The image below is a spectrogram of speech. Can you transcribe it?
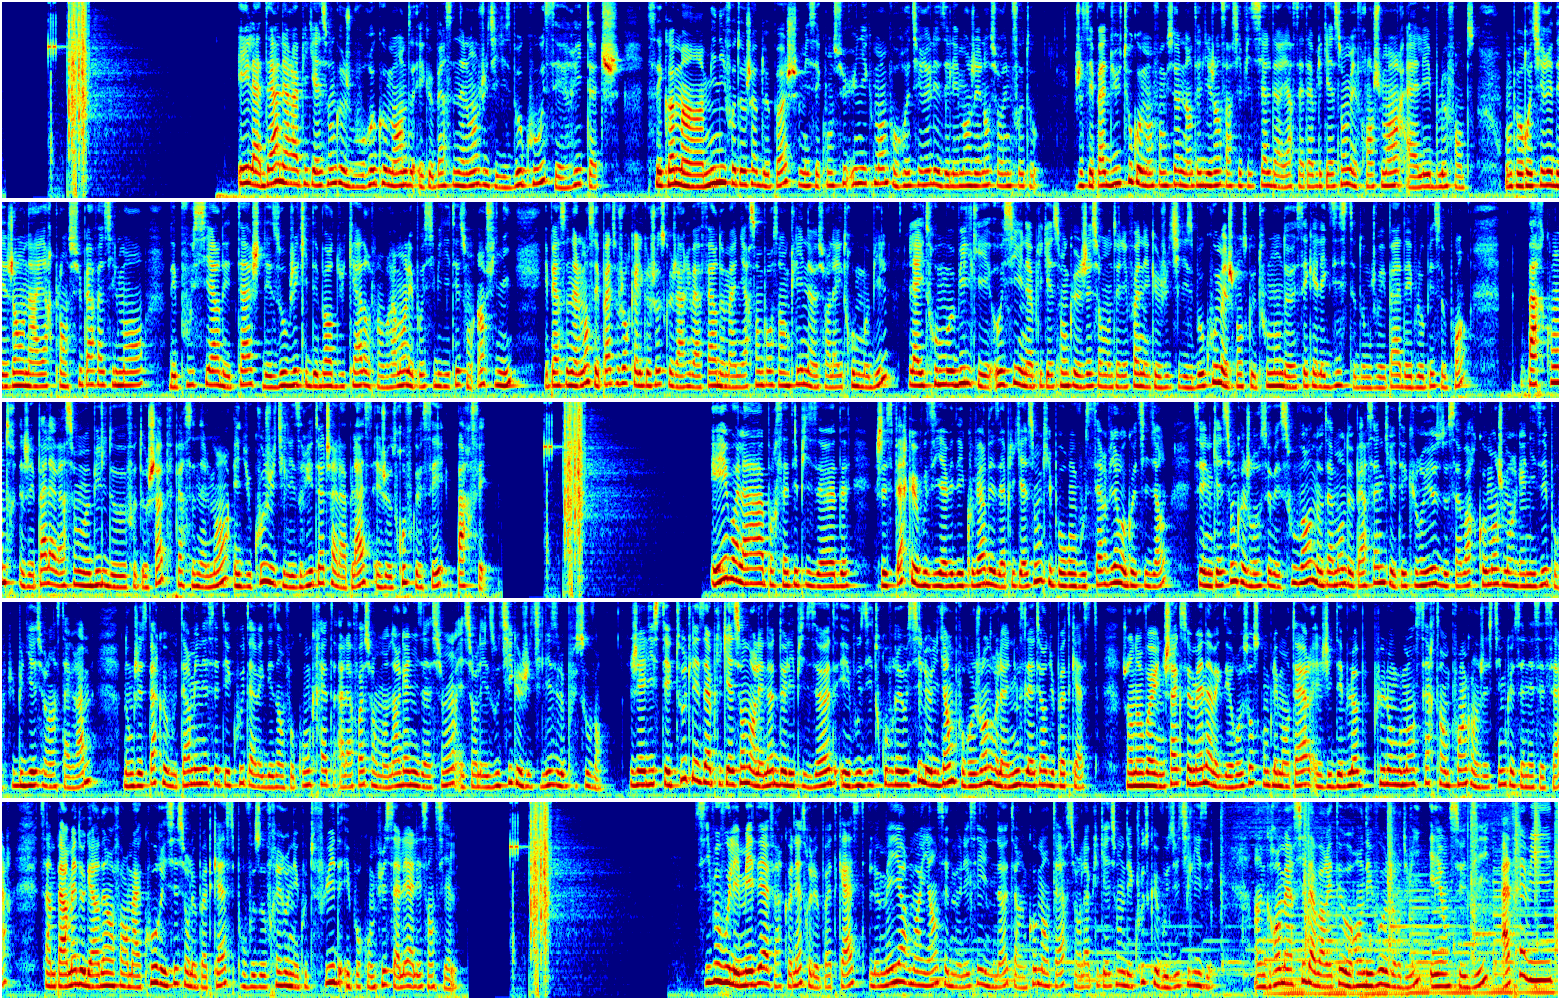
Et la dernière application que je vous recommande et que personnellement j'utilise beaucoup, c'est Retouch. C'est comme un mini Photoshop de poche, mais c'est conçu uniquement pour retirer les éléments gênants sur une photo. Je sais pas du tout comment fonctionne l'intelligence artificielle derrière cette application, mais franchement, elle est bluffante. On peut retirer des gens en arrière-plan super facilement, des poussières, des taches, des objets qui débordent du cadre, enfin vraiment les possibilités sont infinies. Et personnellement, c'est pas toujours quelque chose que j'arrive à faire de manière 100% clean sur Lightroom mobile. Lightroom mobile qui est aussi une application que j'ai sur mon téléphone et que j'utilise beaucoup, mais je pense que tout le monde sait qu'elle existe, donc je vais pas développer ce point. Par contre, j'ai pas la version mobile de Photoshop personnellement et du coup j'utilise Retouch à la place et je trouve que c'est parfait. Et voilà pour cet épisode. J'espère que vous y avez découvert des applications qui pourront vous servir au quotidien. C'est une question que je recevais souvent, notamment de personnes qui étaient curieuses de savoir comment je m'organisais pour publier sur Instagram. Donc j'espère que vous terminez cette écoute avec des infos concrètes à la fois sur mon organisation et sur les outils que j'utilise le plus souvent. J'ai listé toutes les applications dans les notes de l'épisode et vous y trouverez aussi le lien pour rejoindre la newsletter du podcast. J'en envoie une chaque semaine avec des ressources complémentaires et j'y développe plus longuement certains points quand j'estime que c'est nécessaire. Ça me permet de garder un format court ici sur le podcast pour vous offrir une écoute fluide et pour qu'on puisse aller à l'essentiel. Si vous voulez m'aider à faire connaître le podcast, le meilleur moyen c'est de me laisser une note et un commentaire sur l'application d'écoute que vous utilisez. Un grand merci d'avoir été au rendez-vous aujourd'hui et on se dit à très vite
